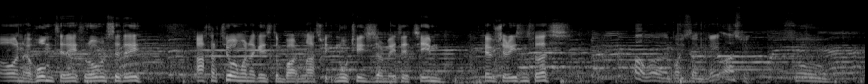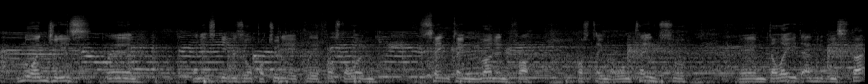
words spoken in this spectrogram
On at home today for Rovers today. After 2 1 against Dumbarton last week, no changes are made to the team. Give us your reasons for this. Oh, well, the boys done great last week. So, no injuries, um, and it's given us the opportunity to play first 11, second time running for first time in a long time. So, um, delighted everybody's fit.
